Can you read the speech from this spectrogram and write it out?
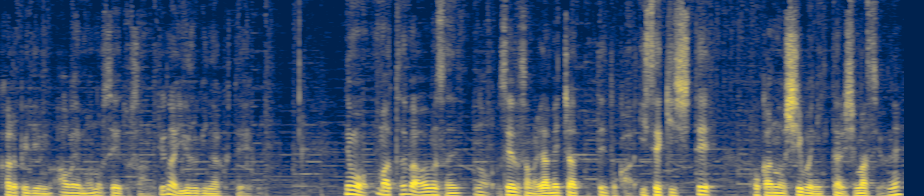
カルペディウム青山の生徒さんっていうのは揺るぎなくてでも、まあ、例えば青山さんの生徒さんが辞めちゃってとか移籍して他の支部に行ったりしますよね。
